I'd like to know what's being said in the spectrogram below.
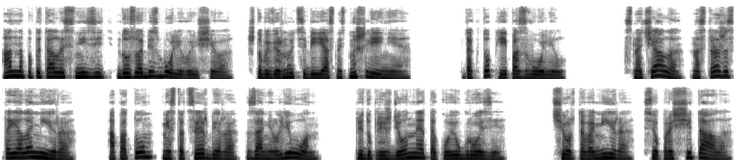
Анна попыталась снизить дозу обезболивающего, чтобы вернуть себе ясность мышления. Да кто б ей позволил? Сначала на страже стояла Мира, а потом место Цербера занял Леон, предупрежденный о такой угрозе. Чертова Мира все просчитала.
